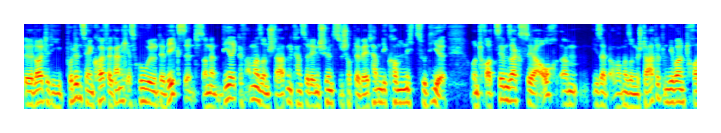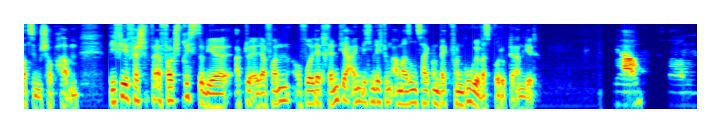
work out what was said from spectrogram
äh, Leute, die potenziellen Käufer gar nicht erst auf Google unterwegs sind, sondern direkt auf Amazon starten, kannst du den schönsten Shop der Welt haben, die kommen nicht zu dir. Und trotzdem sagst du ja auch, ähm, ihr seid auf Amazon gestartet und wir wollen trotzdem einen Shop haben. Wie viel Erfolg sprichst du dir aktuell davon, obwohl der Trend ja eigentlich in Richtung Amazon zeigt und weg von Google, was Produkte angeht? Ja, ähm,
